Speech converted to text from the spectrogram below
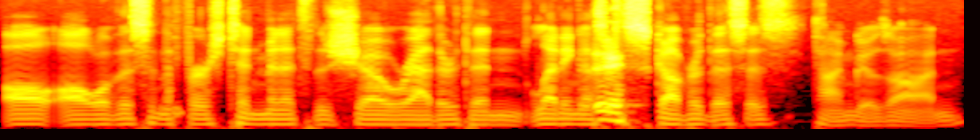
all all of this in the first ten minutes of the show, rather than letting us discover this as time goes on.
